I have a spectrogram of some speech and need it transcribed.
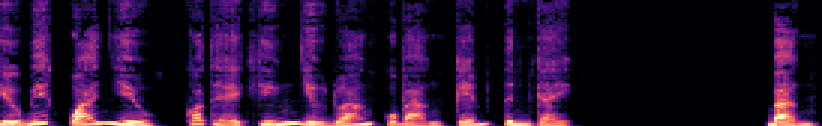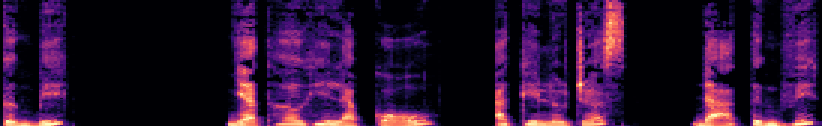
Hiểu biết quá nhiều có thể khiến dự đoán của bạn kém tin cậy. Bạn cần biết, nhà thơ Hy Lạp cổ archilochus đã từng viết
